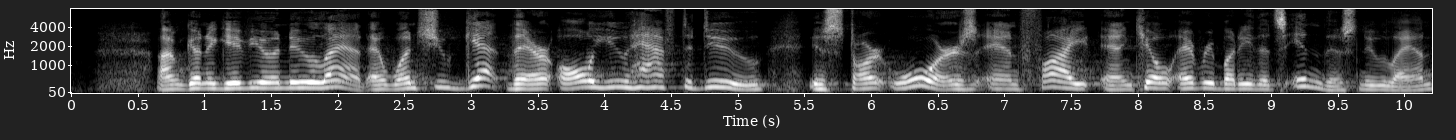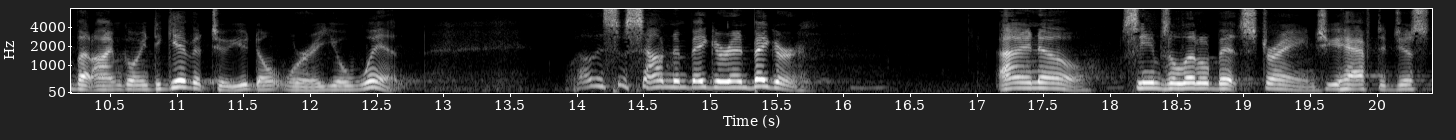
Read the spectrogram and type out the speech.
I'm going to give you a new land. And once you get there, all you have to do is start wars and fight and kill everybody that's in this new land, but I'm going to give it to you. Don't worry, you'll win. Well, this is sounding bigger and bigger. I know. Seems a little bit strange. You have to just,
